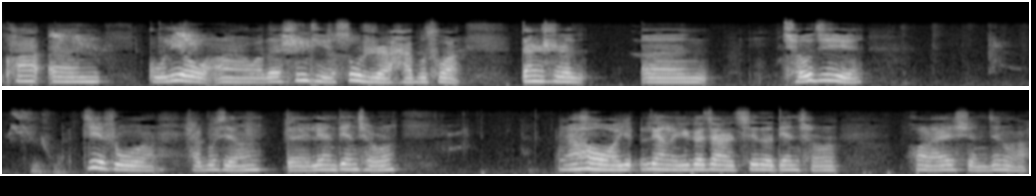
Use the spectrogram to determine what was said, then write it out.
夸，嗯、鼓励我，啊，我的身体素质还不错，但是，嗯、球技技术技术还不行，得练颠球。然后我练了一个假期的颠球，后来选进了，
